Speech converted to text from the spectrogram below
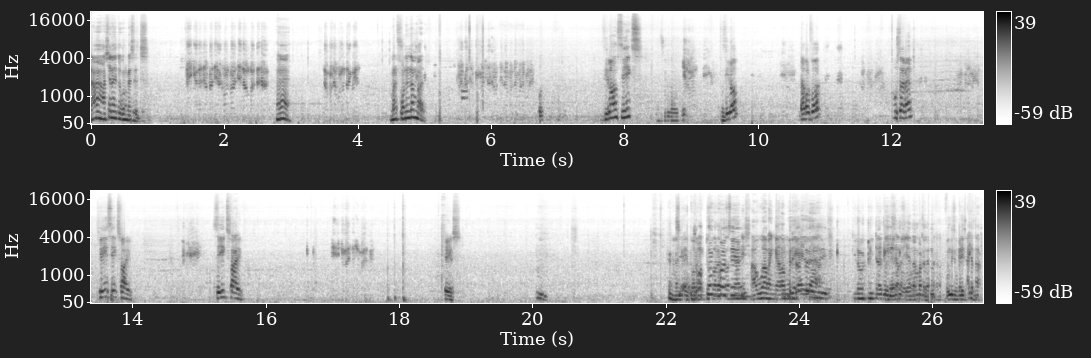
না, আসে নাই তো কোনো মেসেজ হ্যাঁ। মানে ফোনের number? Zero six zero double four two seven three six five six five. ভাঙ্গা আমরা গাইলা কিলোমিটার গেলা এই নাম্বার কি নাম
